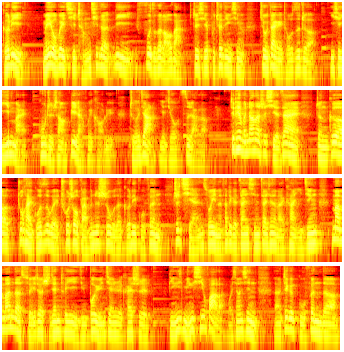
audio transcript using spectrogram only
格力没有为其长期的利益负责的老板，这些不确定性就带给投资者一些阴霾，估值上必然会考虑折价，也就自然了。这篇文章呢是写在整个珠海国资委出售百分之十五的格力股份之前，所以呢，他这个担心在现在来看，已经慢慢的随着时间推移，已经拨云见日，开始。明明晰化了，我相信，呃，这个股份的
